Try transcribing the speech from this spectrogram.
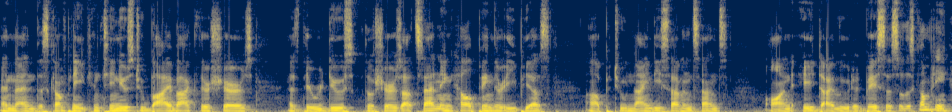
And then this company continues to buy back their shares as they reduce those shares outstanding, helping their EPS up to 97 cents on a diluted basis. So this company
